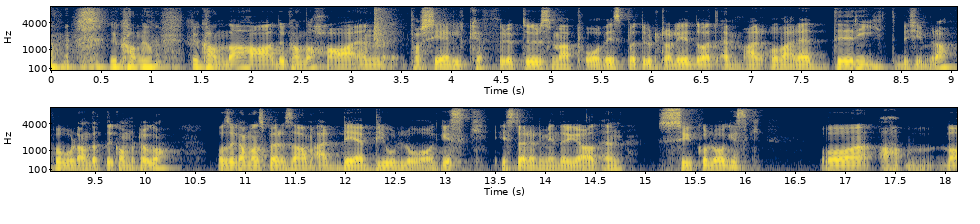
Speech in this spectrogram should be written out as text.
du, kan jo, du, kan da ha, kan da ha en partiell køffruptur som er påvist på et ultralyd og et MR, og være dritbekymra for hvordan dette kommer til å gå. Og så kan man spørre seg om er det biologisk i større eller mindre grad enn psykologisk. Og ah, hva,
